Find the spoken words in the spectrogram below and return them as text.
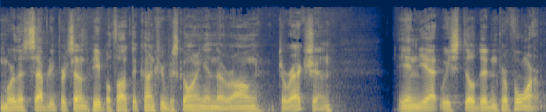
more than 70% of the people thought the country was going in the wrong direction, and yet we still didn't perform.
